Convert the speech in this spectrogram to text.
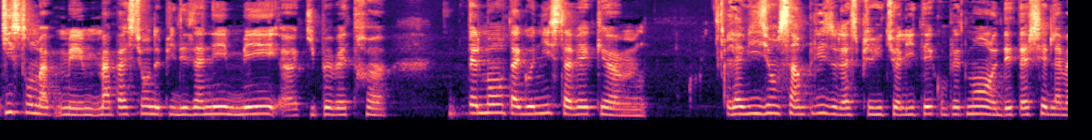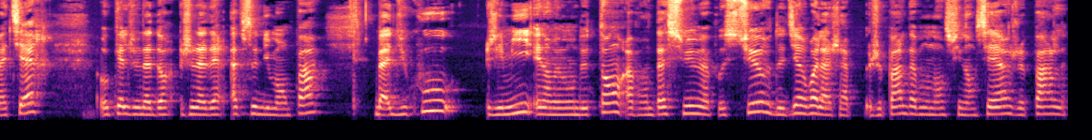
qui sont ma, passion depuis des années, mais qui peuvent être tellement antagonistes avec la vision simpliste de la spiritualité complètement euh, détachée de la matière, auquel je je n'adhère absolument pas, bah du coup j'ai mis énormément de temps avant d'assumer ma posture, de dire voilà, je parle d'abondance financière, je parle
